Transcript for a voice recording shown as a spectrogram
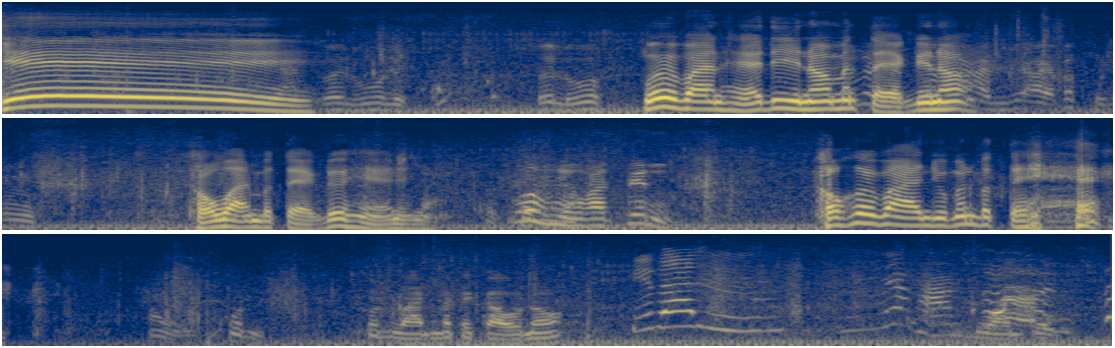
เย้ช่วยรู้ เลยช่วยรู้เว้ยวานแหดีเนาะมันแตกดีเนาะเขาวานบ่แตกด้วยแหนี่นะโอ้ยหัดเป็นเขาเคยวานอยู่มันบ่แตกคนคนหวานมาแต่เก่าเนาะพี่ด้านเนี่ยหันตัวขึ้นไป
